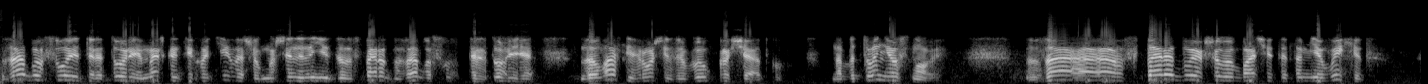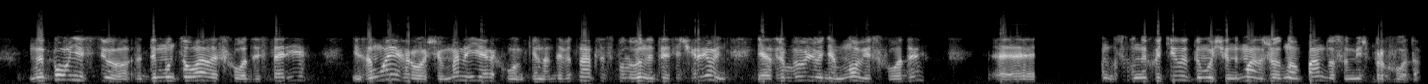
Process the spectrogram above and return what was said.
Ззаду свої території мешканці хотіли, щоб машини не їздили спереду, ззаду свої території за власні гроші зробив площадку на бетонній основі. За спереду, якщо ви бачите, там є вихід. Ми повністю демонтували сходи старі. І за мої гроші в мене є рахунки на 19,5 тисяч гривень. Я зробив людям нові сходи. Е, пандусу не хотіли, тому що немає жодного пандусу між проходом.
